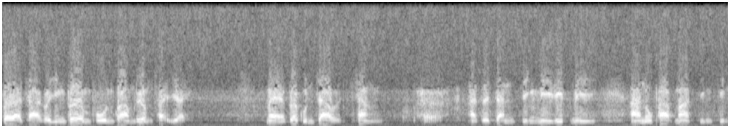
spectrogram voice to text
พระราชาก็ยิ่งเพิ่มพูนความเลื่อมใสใหญ่ แม่พระคุณเจ้าช่างอัศจรรย์จริงมีฤทธิ์มี อนุภาพมากจริง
